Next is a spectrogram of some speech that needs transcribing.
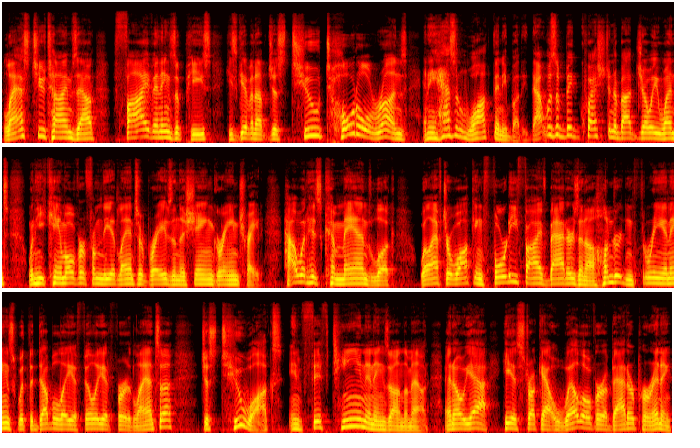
Last two times out, five innings apiece. He's given up just two total runs, and he hasn't walked anybody. That was a big question about Joey Wentz when he came over from the Atlanta Braves in the Shane Greene trade. How would his command look well, after walking 45 batters in 103 innings with the Double A affiliate for Atlanta, just two walks in 15 innings on the mound. And oh, yeah, he has struck out well over a batter per inning,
